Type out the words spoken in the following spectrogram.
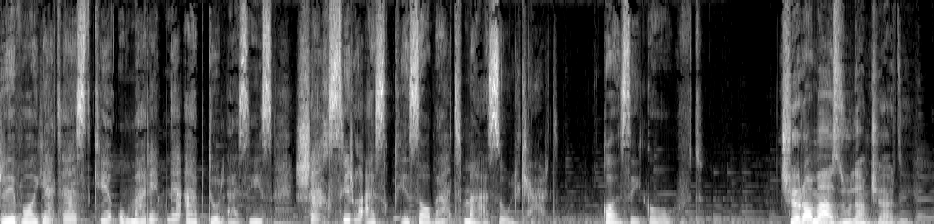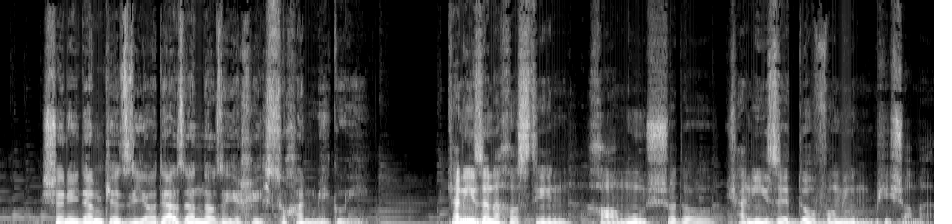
روایت است که عمر ابن عبدالعزیز شخصی را از قضاوت معزول کرد. قاضی گفت چرا معزولم کردی؟ شنیدم که زیاده از اندازه خیش سخن می‌گویی. کنیز نخستین خاموش شد و کنیز دومین پیش آمد.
